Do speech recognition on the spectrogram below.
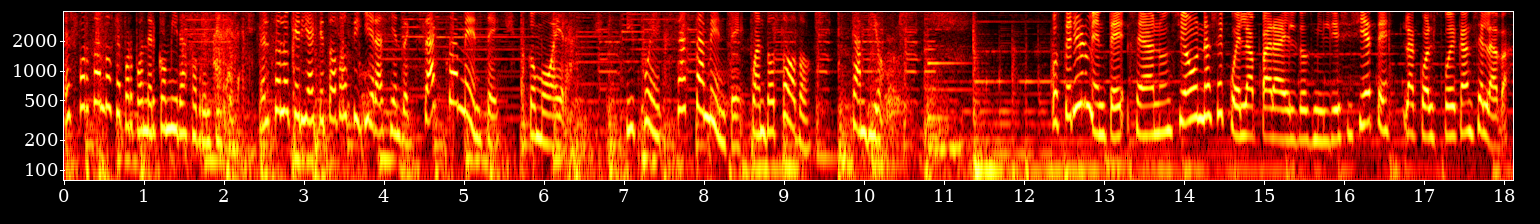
Esforzándose por poner comida sobre el piso. Él solo quería que todo siguiera siendo exactamente como era. Y fue exactamente cuando todo cambió. Posteriormente se anunció una secuela para el 2017, la cual fue cancelada,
